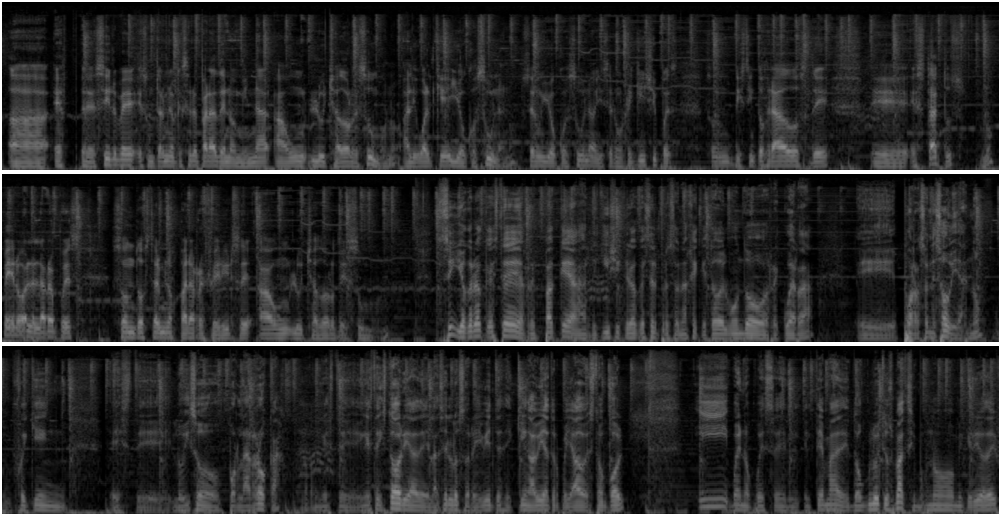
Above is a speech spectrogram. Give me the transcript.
uh, es, eh, sirve, es un término que sirve para denominar a un luchador de sumo, ¿no? al igual que Yokozuna. ¿no? Ser un Yokozuna y ser un Rikishi pues distintos grados de eh, estatus, ¿no? pero a la larga pues son dos términos para referirse a un luchador de sumo. ¿no? Sí, yo creo que este repaque a Rikishi creo que es el personaje que todo el mundo recuerda eh, por razones obvias, ¿no? Fue quien este, lo hizo por la roca en, este, en esta historia de las células sobrevivientes de quien había atropellado a Stone Cold. Y bueno, pues el, tema de Don Gluteus Maximus, ¿no, mi querido Dave?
